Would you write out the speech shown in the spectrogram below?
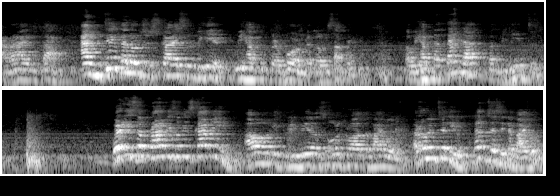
arrives back. Until the Lord Jesus Christ will be here, we have to perform the Lord's Supper. But we have not done that, but we need to. Where is the promise of His coming? Oh, it reveals all throughout the Bible. And I will tell you, not just in the Bible.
